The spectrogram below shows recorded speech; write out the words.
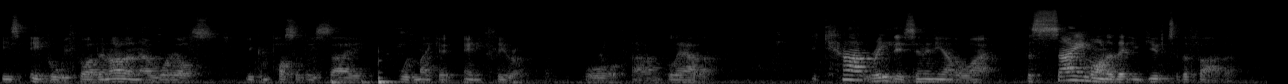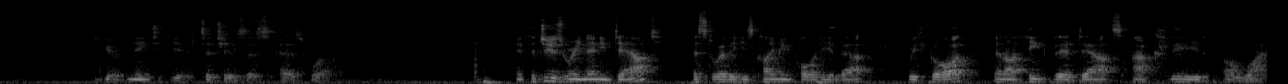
he's equal with God, then I don't know what else you can possibly say would make it any clearer or um, louder. You can't read this in any other way. The same honour that you give to the Father, need to give to Jesus as well. If the Jews were in any doubt as to whether he's claiming equality about with God, then I think their doubts are cleared away.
